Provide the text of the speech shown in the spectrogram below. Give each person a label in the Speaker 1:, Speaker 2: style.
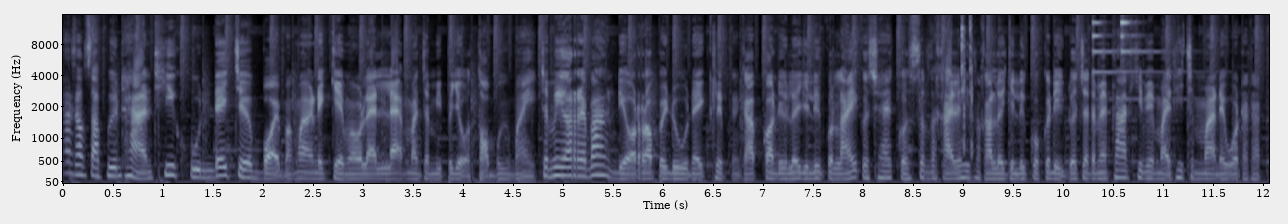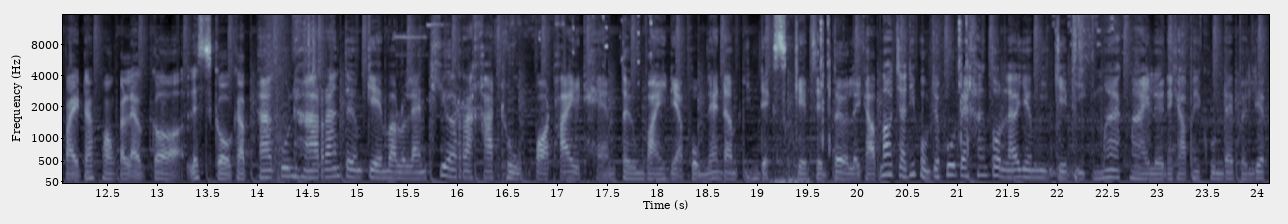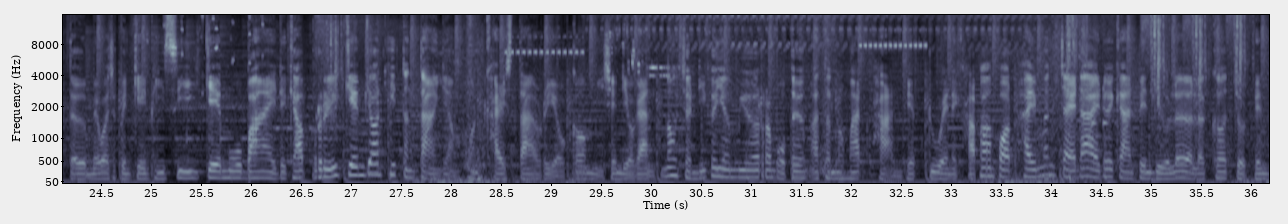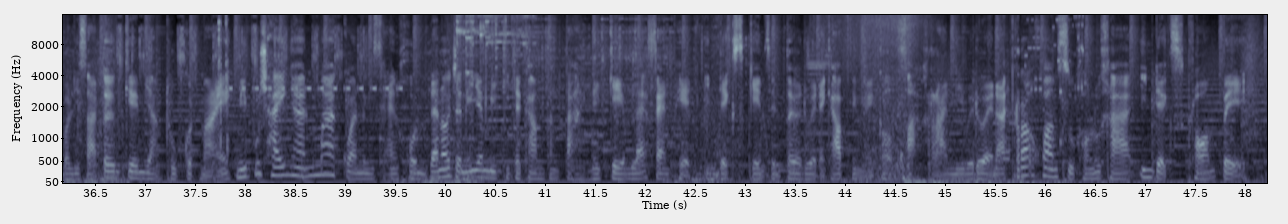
Speaker 1: 5คำศัพท์พื้นฐานที่คุณได้เจอบ่อยมากๆ ในเกม Valorant และมันจะมีประโยชน์ต่อมือใหม่ จะมีอะไรบ้างเดี๋ยวเราไปดูในคลิปกันครับ ก่อนอื่นเลยอย่าลืมกดไลค์กดแชร์กด subscribe และที่สำคัญเลยอย่าลืมกดกระดิ่งด้วยจะได้ไม่พลาดคลิปใหม่ๆที่จะมาในวันถัดไปถ้าพร้อมกันแล้วก็ let's go ครับ
Speaker 2: หากคุณหาร้านเติมเกม Valorant ที่ราคาถูกปลอดภัยแถมเติมไวเนี่ยผมแนะนำ Index Game Center เลยครับนอกจากที่ผมจะพูดไปข้างต้นแล้วยังมีเกมอีกมากมายเลยนะครับให้คุณได้ไปเลือกเติมไม่ว่าจะเป็นเกม PC เกมโมบายนะครับหรือเกมยอดฮิตต่าง ๆ อย่าง Honkai Star Rail ก็มีเช่นเดียวกัน นอกจากนี้ก็ยังมีระบบเติมอัตโนมัติผ่านเว็บด้วยนะครับ ความปลอดภัยมั่นใจได้ด้วยการเป็นดีลเลอร์แล้วก็จดเป็นบริษัทเติมเกมอย่างถูกกฎหมาย มีผู้ใช้งานมากกว่า 1 0 0 0 0แคน และนอกจากนี้ยังมีกิจกรรมต่างๆ ในเกมและแฟนเพจ Index Game Center ด้วยนะครับ ยังไงก็ฝากร้านนี้ไว้ด้วยนะ เพราะความสุขของลูกค้า Index พร้อมเปย์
